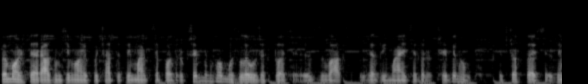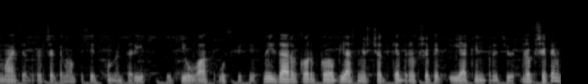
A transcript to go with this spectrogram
Ви можете разом зі мною почати займатися по дропшипінгу. Можливо, вже хтось з вас вже займається дропшипінгом. Якщо хтось займається дропшипінгом, пишіть в коментарі, які у вас успіхи. Ну і зараз коротко об'ясню, що таке дропшипінг і як він працює. Дропшипінг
